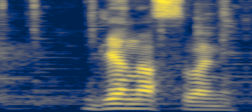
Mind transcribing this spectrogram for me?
для нас с вами.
